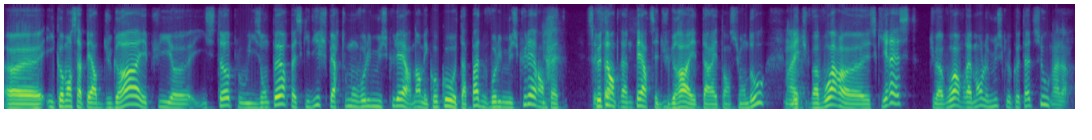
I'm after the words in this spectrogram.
euh, ils commencent à perdre du gras et puis euh, ils stoppent ou ils ont peur parce qu'ils disent je perds tout mon volume musculaire. Non mais Coco, t'as pas de volume musculaire en fait. Ce que tu es en train de perdre, c'est du gras et ta rétention d'eau, mais tu vas voir ce qui reste. Tu vas voir vraiment le muscle que tu as dessous. Voilà.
